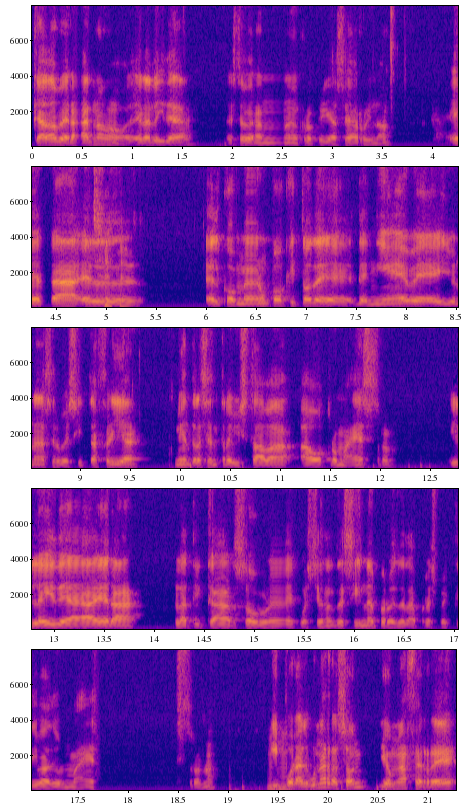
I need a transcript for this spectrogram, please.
cada verano era la idea, este verano yo creo que ya se arruinó, era el, el comer un poquito de, nieve y una cervecita fría mientras entrevistaba a otro maestro. Y la idea era platicar sobre cuestiones de cine, pero desde la perspectiva de un maestro, ¿no? Y por alguna razón yo me aferré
